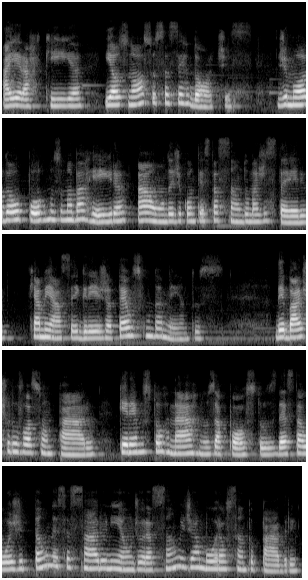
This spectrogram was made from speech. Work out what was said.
à hierarquia e aos nossos sacerdotes, de modo a opormos uma barreira à onda de contestação do magistério que ameaça a Igreja até os fundamentos debaixo do vosso amparo, queremos tornar-nos apóstolos desta hoje tão necessária união de oração e de amor ao Santo Padre,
